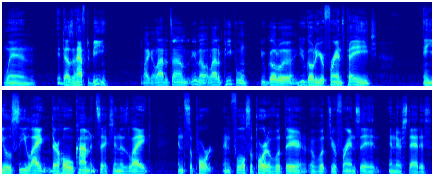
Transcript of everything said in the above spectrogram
when it doesn't have to be. Like a lot of times, you know, a lot of people you go to you go to your friend's page and you'll see like their whole comment section is like in support in full support of what their of what your friend said in their status.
